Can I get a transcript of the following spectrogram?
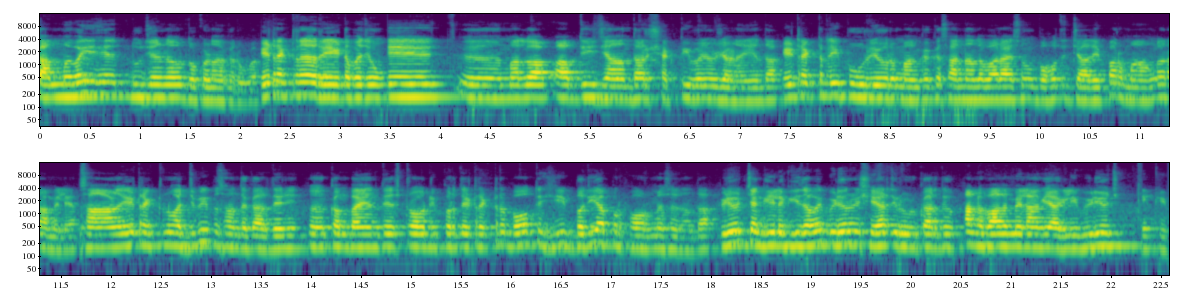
ਕੰਮ ਬਈ ਇਹ ਦੂਜਿਆਂ ਨਾਲੋਂ ਦੁੱਗਣਾ ਕਰੂਗਾ। ਇਹ ਟਰੈਕਟਰ ਰੇਟ ਵਜੋਂ ਤੇ ਮੰਨ ਲਓ ਆਪ ਆਪਦੀ ਜਾਨਦਾਰ ਸ਼ਕਤੀ ਵਜੋਂ ਜਾਣਿਆ ਜਾਂਦਾ। ਇਹ ਟਰੈਕਟਰ ਦੀ ਪੂਰੀ ਔਰ ਮੰਗ ਕਿਸਾਨਾਂ ਦੁਆਰਾ ਇਸ ਨੂੰ ਬਹੁਤ ਜ਼ਿਆਦਾ ਭਰਮਾ ਹੁੰਗਾਰਾ ਮਿਲਿਆ। ਕਿਸਾਨ ਇਹ ਟਰੈਕਟਰ ਨੂੰ ਅੱਜ ਵੀ ਪਸੰਦ ਕਰਦੇ ਨੇ। ਅਹ, ਕੰਬਾਈਨ ਤੇ ਸਟ੍ਰੋ ਰੀਪਰ ਤੇ ਟਰੈਕਟਰ ਬਹੁਤ ਹੀ ਵਧੀਆ ਪਰਫਾਰਮੈਂਸ ਦਿੰਦਾ। ਵੀਡੀਓ ਚੰਗੀ ਲੱਗੀ ਤਾਂ ਬਈ ਵੀਡੀਓ ਨੂੰ ਸ਼ੇਅਰ ਜ਼ਰੂਰ ਕਰ ਦਿਓ। ਧੰਨਵਾਦ ਮਿਲਾਂਗੇ ਅਗਲੀ ਵੀਡੀਓ 'ਚ। ਥੈਂਕ ਯੂ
